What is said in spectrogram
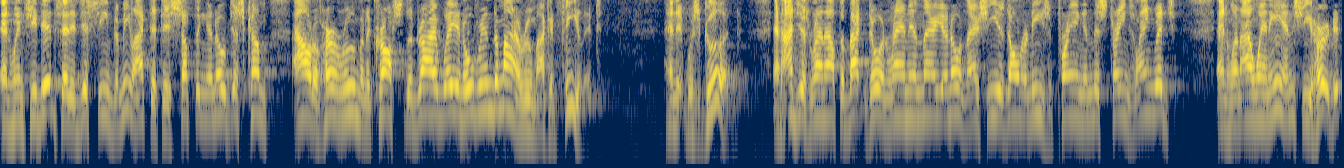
And when she did, said it just seemed to me like that there's something, you know, just come out of her room and across the driveway and over into my room. I could feel it. And it was good. And I just ran out the back door and ran in there, you know, and there she is on her knees praying in this strange language. And when I went in, she heard it,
